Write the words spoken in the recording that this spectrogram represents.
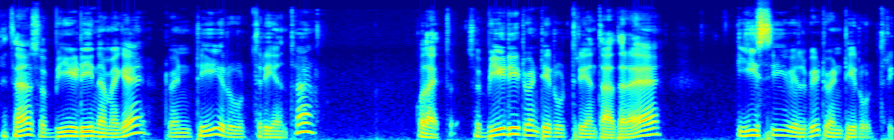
ಆಯಿತಾ? ಸೊ ಬಿ ಡಿ ನಮಗೆ ಟ್ವೆಂಟಿ ರೂಟ್ ತ್ರೀ ಅಂತ ಗೊತ್ತಾಯಿತು. So B D twenty root three ಅಂತ ಆದರೆ E C will be twenty root three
